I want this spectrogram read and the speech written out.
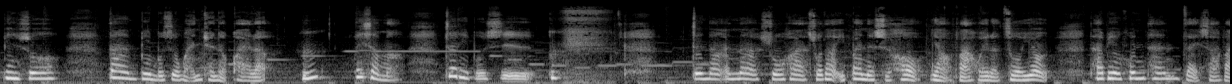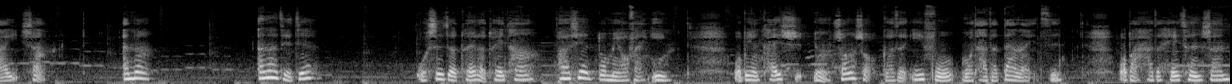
并说，但并不是完全的快乐。嗯，为什么？这里不是……嗯。正当安娜说话说到一半的时候，药发挥了作用，她便昏瘫在沙发椅上。安娜，安娜姐姐，我试着推了推她，发现都没有反应，我便开始用双手隔着衣服摸她的大奶子，我把她的黑衬衫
